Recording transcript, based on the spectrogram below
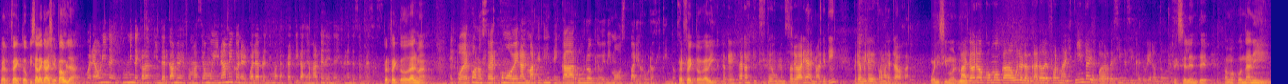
Perfecto, pisa la calle, Paula. Bueno, un, un, intercambio de información muy dinámico en el cual aprendimos las prácticas de marketing de diferentes empresas. Perfecto, Dalma. El poder conocer cómo ven al marketing en cada rubro, que hoy vimos varios rubros distintos. Perfecto, Gaby. Lo que destaca es que existe un solo área, el marketing, pero miles de formas de trabajar. Buenísimo, Lu. Valoro cómo cada uno lo encaró de forma distinta y el poder de síntesis que tuvieron todos. Excelente. Vamos con Dani.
